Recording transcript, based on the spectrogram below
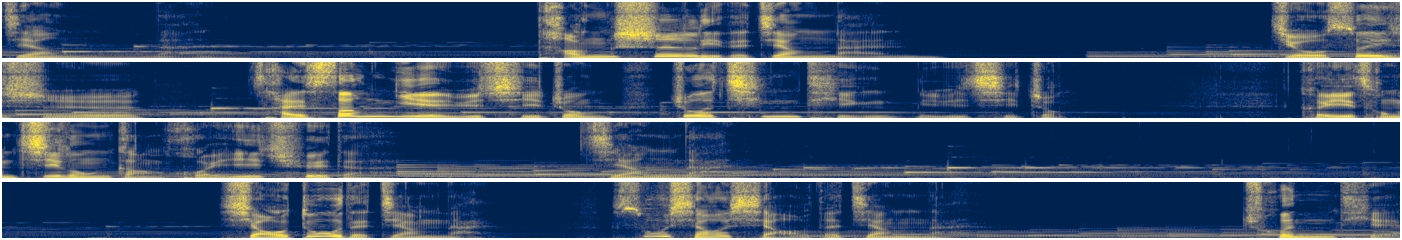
江南，唐诗里的江南。九岁时，采桑叶于其中，捉蜻蜓于其中。可以从基隆港回去的江南，小杜的江南，苏小小的江南。春天，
